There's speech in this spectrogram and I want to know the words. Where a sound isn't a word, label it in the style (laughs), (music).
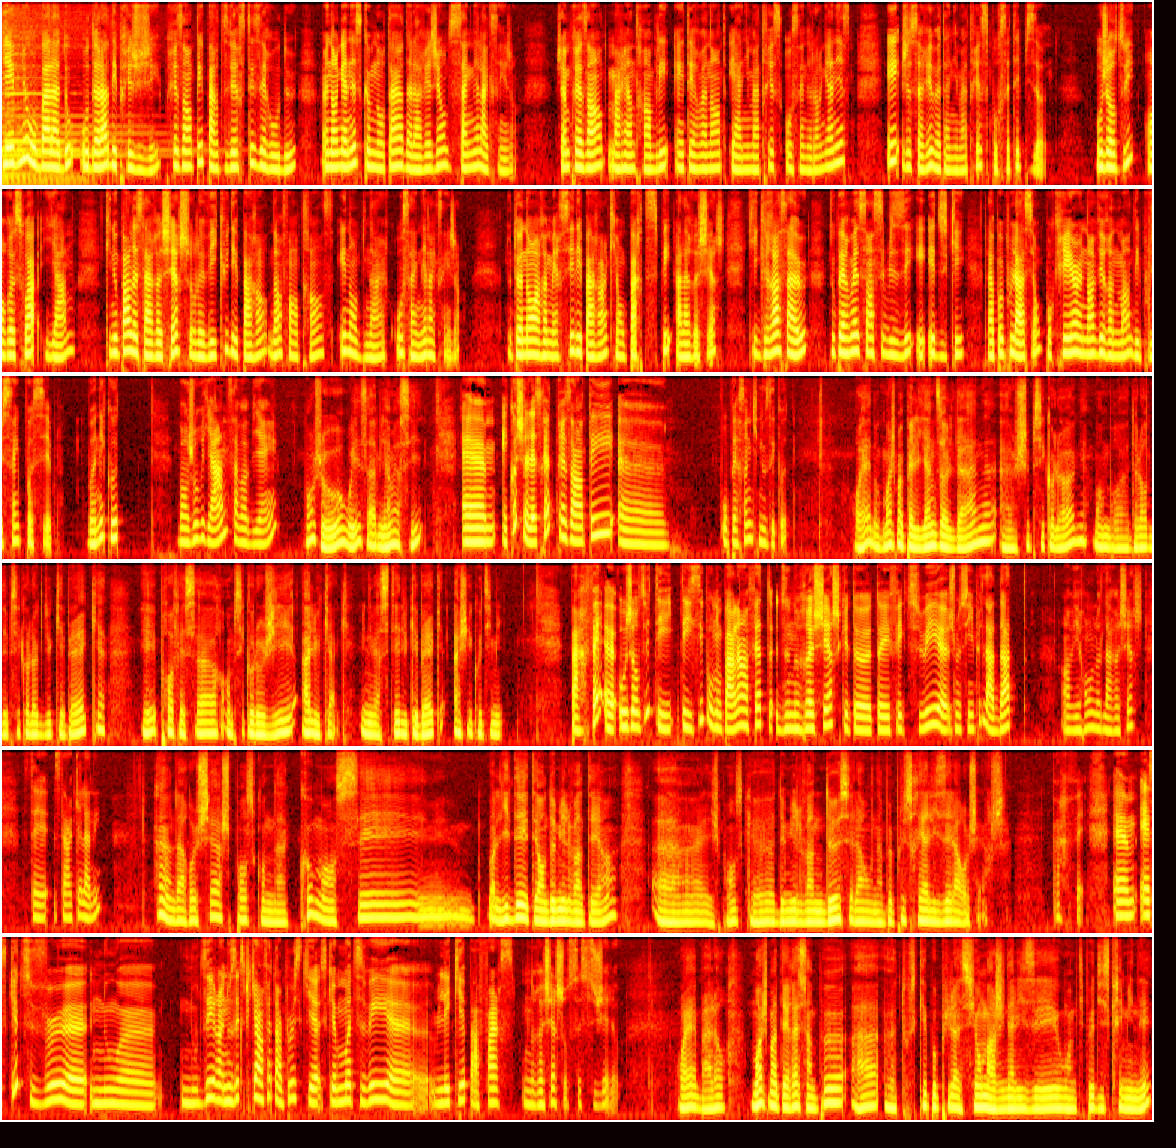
Bienvenue au balado Au-delà des préjugés, présenté par Diversité 02, un organisme communautaire de la région du Saguenay-Lac-Saint-Jean. Je me présente, Marianne Tremblay, intervenante et animatrice au sein de l'organisme, et je serai votre animatrice pour cet épisode. Aujourd'hui, on reçoit Yann, qui nous parle de sa recherche sur le vécu des parents d'enfants trans et non-binaires au Saguenay-Lac-Saint-Jean. Nous tenons à remercier les parents qui ont participé à la recherche, qui, grâce à eux, nous permet de sensibiliser et éduquer la population pour créer un environnement des plus sains possibles. Bonne écoute. Bonjour Yann, ça va bien? Bonjour, oui, ça va bien, merci. Euh, écoute, je te laisserai te présenter euh, aux personnes qui nous écoutent. Ouais, donc moi je m'appelle Yann Zoldan, euh, je suis psychologue, membre de l'Ordre des psychologues du Québec et professeur en psychologie à l'UQAC, Université du Québec à Chicoutimi. Parfait. Euh, aujourd'hui, tu es, ici pour nous parler en fait d'une recherche que tu as, effectuée. Euh, je me souviens plus de la date environ là, de la recherche. C'était en quelle année? Hein, la recherche, je pense qu'on a commencé. L'idée était en 2021. Euh, et je pense que 2022, c'est là où on a un peu plus réalisé la recherche. Parfait. Euh, est-ce que tu veux euh, nous, euh, nous dire, nous expliquer en fait un peu ce qui a, motivé l'équipe à faire une recherche sur ce sujet-là? Oui, bah alors, moi, je m'intéresse un peu à tout ce qui est population marginalisée ou un petit peu discriminée.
